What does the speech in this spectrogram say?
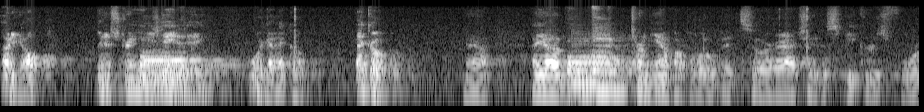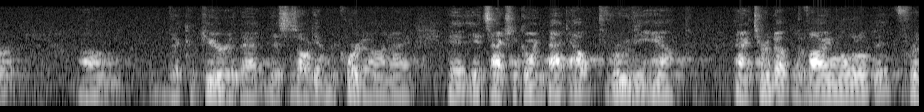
Howdy, y'all. Been a strange day today. Oh, I got echo. Echo. Yeah. I um, turned the amp up a little bit, so actually the speakers for um, the computer that this is all getting recorded on. I, it, it's actually going back out through the amp, and I turned up the volume a little bit for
